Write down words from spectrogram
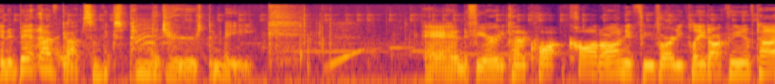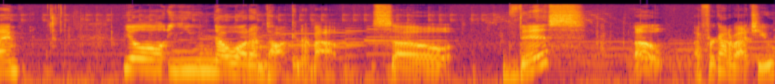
in a bit I've got some expenditures to make. And if you already kind of caught, caught on, if you've already played Ocarina of Time, you'll, you know what I'm talking about. So, this, oh, I forgot about you.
